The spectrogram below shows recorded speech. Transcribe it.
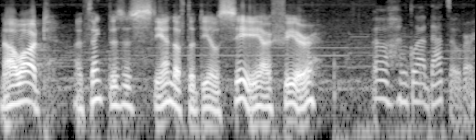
Now what? I think this is the end of the DLC, I fear. Oh, I'm glad that's over.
